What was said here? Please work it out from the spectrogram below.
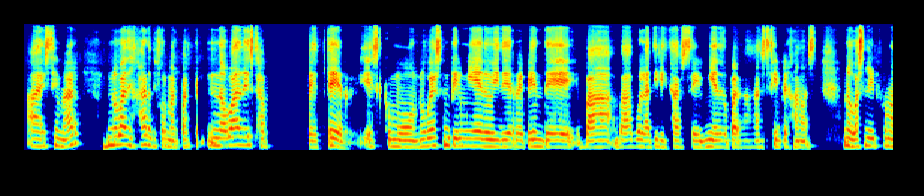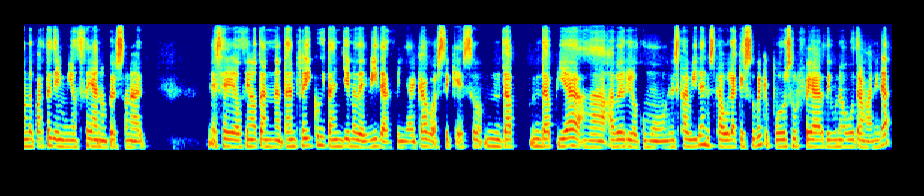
a ese mar, no va a dejar de formar parte, no va a desaparecer es como no voy a sentir miedo y de repente va, va, a volatilizarse el miedo para siempre jamás. No, va a seguir formando parte de mi océano personal. Ese océano tan, tan rico y tan lleno de vida, al fin y al cabo. Así que eso da, da pie a, a, verlo como en esta vida, en esta ola que sube, que puedo surfear de una u otra manera,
